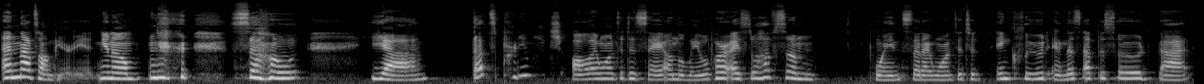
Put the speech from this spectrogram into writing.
And that's on period, you know? so, yeah, that's pretty much all I wanted to say on the label part. I still have some points that I wanted to include in this episode that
